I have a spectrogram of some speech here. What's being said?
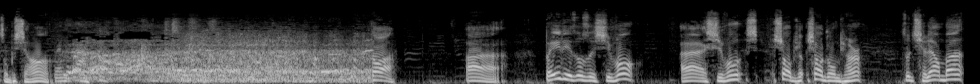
都不行。知道吧？哎，白的就是西凤，哎，西凤小瓶小中瓶，就切两半。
